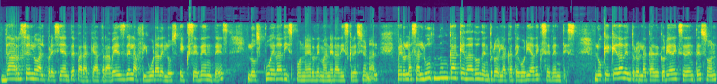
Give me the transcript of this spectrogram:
dárselo al presidente para que a través de la figura de los excedentes los pueda disponer de manera discrecional. Pero la salud nunca ha quedado dentro de la categoría de excedentes. Lo que queda dentro de la categoría de excedentes son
